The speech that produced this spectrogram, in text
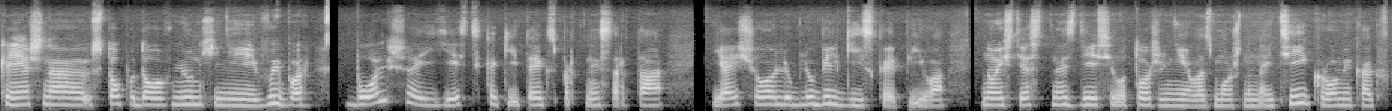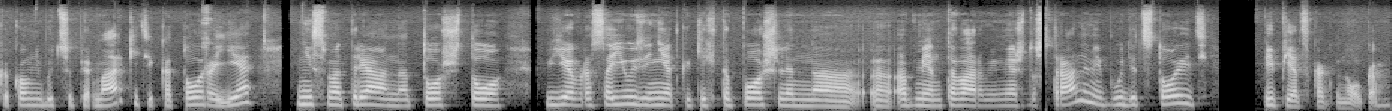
Конечно, стопудово в Мюнхене выбор больше, есть какие-то экспортные сорта. Я еще люблю бельгийское пиво, но, естественно, здесь его тоже невозможно найти, кроме как в каком-нибудь супермаркете, которое, несмотря на то, что в Евросоюзе нет каких-то пошлин на э, обмен товарами между странами, будет стоить пипец как много.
